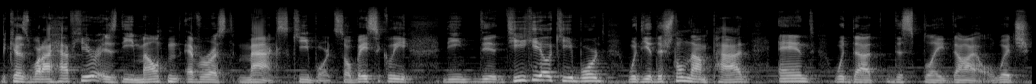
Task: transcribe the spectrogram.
because what I have here is the Mountain Everest Max keyboard. So basically the, the TKL keyboard with the additional numpad and with that display dial which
